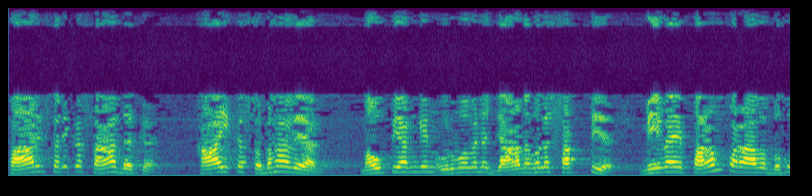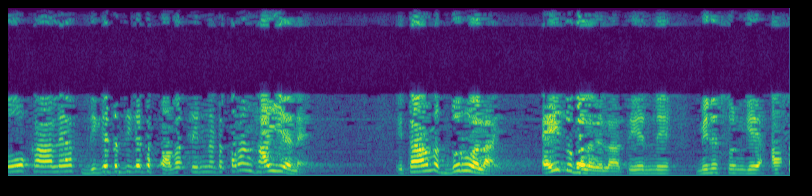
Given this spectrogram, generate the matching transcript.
පාරිසරික සාධක, කායික ස්වභාවයන්, මව්පියන්ගෙන් උරුම වෙන ඥානවල ශක්තිය මේවායේ પરම්පරාව බොහෝ කාලයක් දිගට දිගට පවතින්නට තරම් හයිය නැහැ. ඊටාම දුර්වලයි. ඇයි දුබල වෙලා තියෙන්නේ? මිනිසුන්ගේ අසත්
